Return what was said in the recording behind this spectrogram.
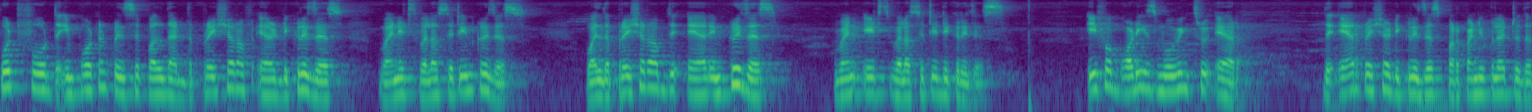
put forth the important principle that the pressure of air decreases when its velocity increases, while the pressure of the air increases when its velocity decreases. If a body is moving through air the air pressure decreases perpendicular to the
